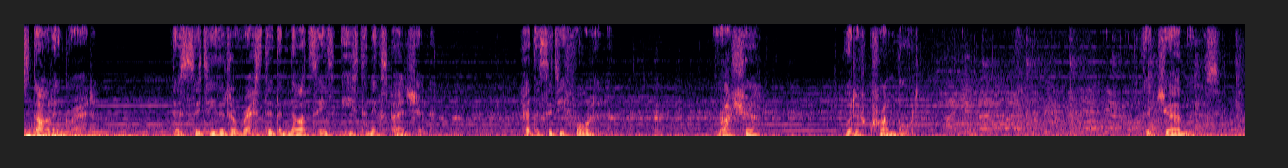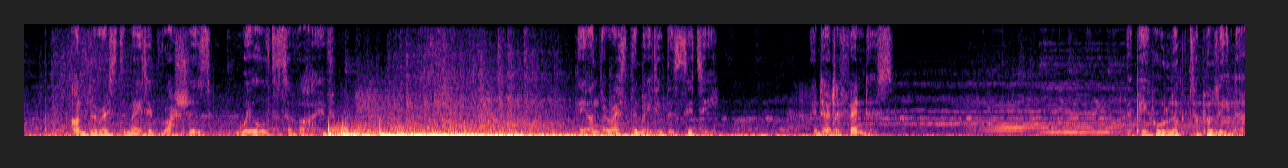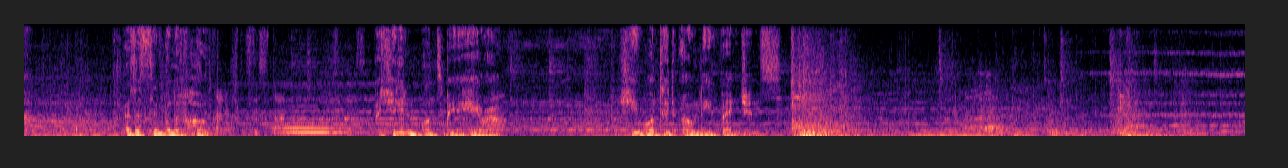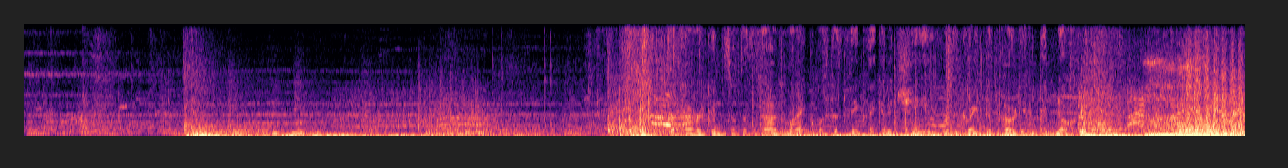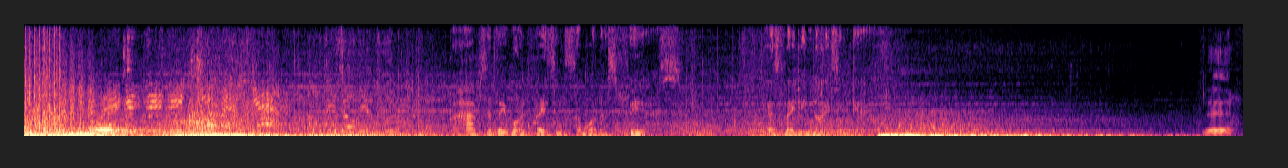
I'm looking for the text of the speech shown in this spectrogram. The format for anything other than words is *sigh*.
Stalingrad, the city that arrested the Nazis' eastern expansion. Had the city fallen, Russia would have crumbled. The Germans underestimated Russia's will to survive. They underestimated the city and her defenders. The people looked to Polina as a symbol of hope. But she didn't want to be a hero. She wanted only vengeance. The arrogance of the Third Reich was to think they could achieve what the great Napoleon could not. Perhaps if they weren't facing someone as fierce as Lady Nightingale. There.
